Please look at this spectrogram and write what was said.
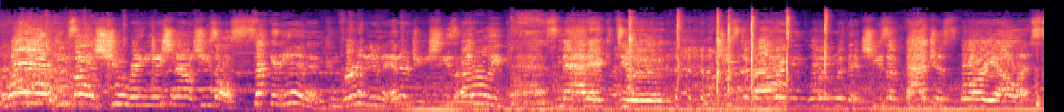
Well, he's all shoot radiation out. She's all suck it in and convert it into energy. She's utterly plasmatic, dude. She's devouring and glowing with it. She's a Vagus borealis.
